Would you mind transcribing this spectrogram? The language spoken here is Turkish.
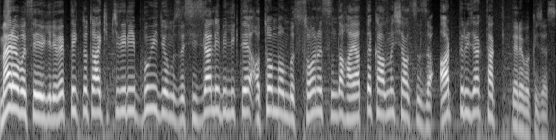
Merhaba sevgili Web Tekno takipçileri. Bu videomuzda sizlerle birlikte atom bombası sonrasında hayatta kalma şansınızı arttıracak taktiklere bakacağız.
